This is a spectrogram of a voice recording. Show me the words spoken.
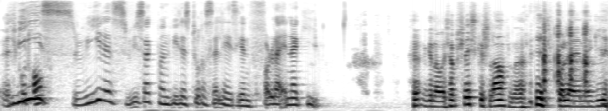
wie's, wie das, wie sagt man, wie das Duracell-Häschen, voller Energie. Genau, ich habe schlecht geschlafen, ne? ich voller Energie.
